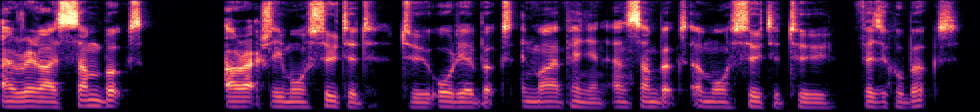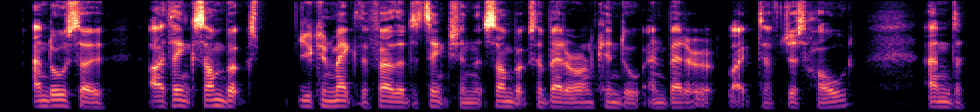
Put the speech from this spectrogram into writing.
I realised some books are actually more suited to audiobooks, in my opinion, and some books are more suited to physical books. And also, I think some books you can make the further distinction that some books are better on Kindle and better like to just hold. And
